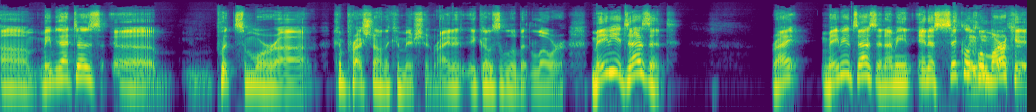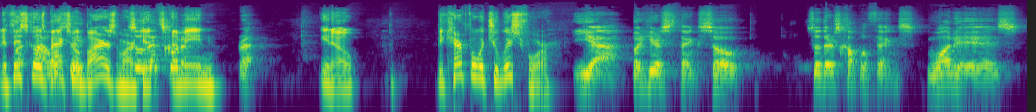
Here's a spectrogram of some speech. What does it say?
um, maybe that does uh, put some more uh, compression on the commission, right? It, it goes a little bit lower. Maybe it doesn't, right? Maybe it doesn't. I mean, in a cyclical market, if this goes back to a buyer's market, go I to- mean, right. you know, be careful what you wish for. Yeah, but here's the thing. So, so there's a couple things. One is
